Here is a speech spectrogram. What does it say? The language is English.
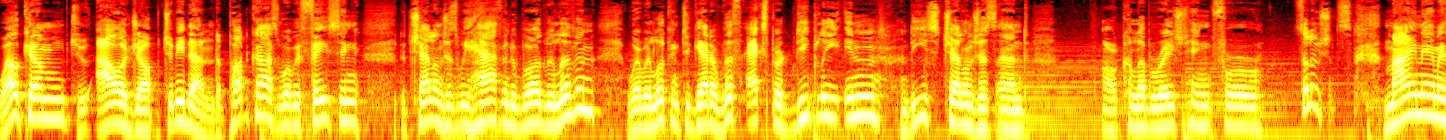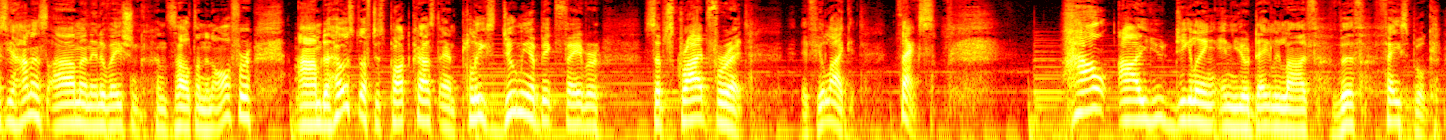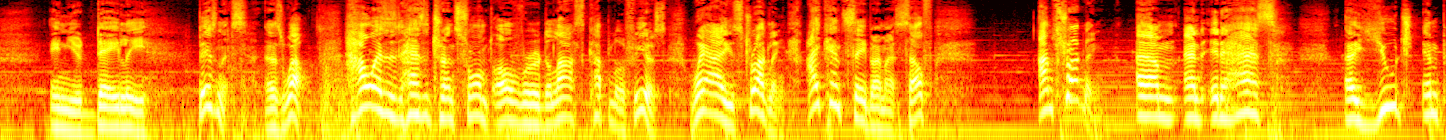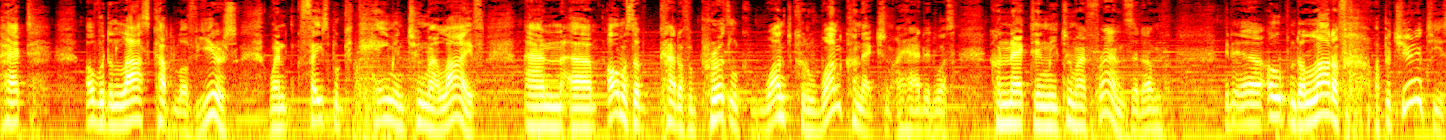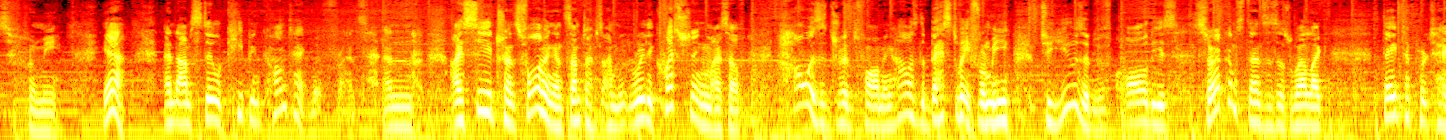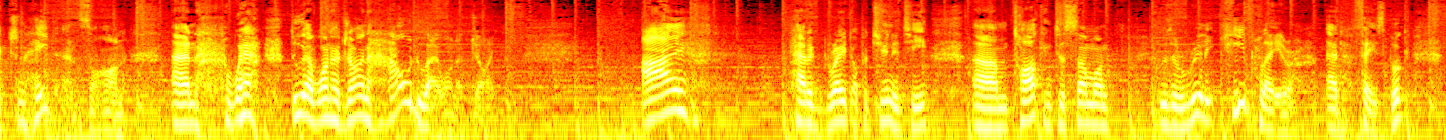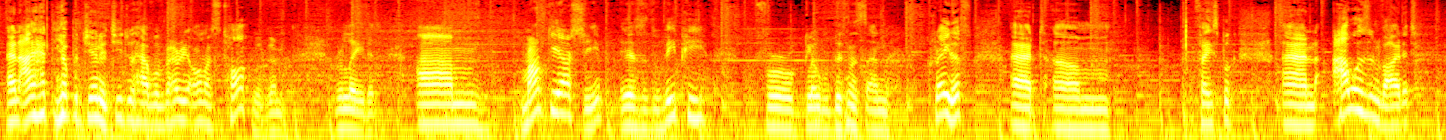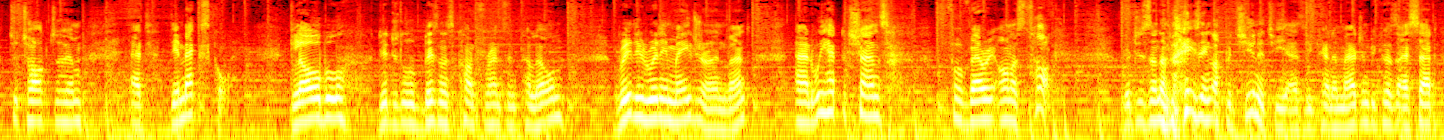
Welcome to Our Job to Be Done, the podcast where we're facing the challenges we have in the world we live in, where we're looking together with experts deeply in these challenges and are collaborating for solutions. My name is Johannes. I'm an innovation consultant and author. I'm the host of this podcast, and please do me a big favor subscribe for it if you like it. Thanks. How are you dealing in your daily life with Facebook? In your daily business as well. How has it, has it transformed over the last couple of years? Where are you struggling? I can't say by myself, I'm struggling. Um, and it has a huge impact over the last couple of years when Facebook came into my life and um, almost a kind of a personal one one connection I had. It was connecting me to my friends. It, um, it uh, opened a lot of opportunities for me yeah, and I'm still keeping contact with friends, and I see it transforming. And sometimes I'm really questioning myself: How is it transforming? How is the best way for me to use it with all these circumstances as well, like data protection, hate, and so on? And where do I want to join? How do I want to join? I had a great opportunity um, talking to someone who's a really key player at Facebook, and I had the opportunity to have a very honest talk with him related. Um, Mark D'Arcy is the VP for Global Business and Creative at um, Facebook, and I was invited to talk to him at DMEXCO, Global Digital Business Conference in Cologne. Really, really major event, and we had the chance for very honest talk which is an amazing opportunity, as you can imagine, because I said,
